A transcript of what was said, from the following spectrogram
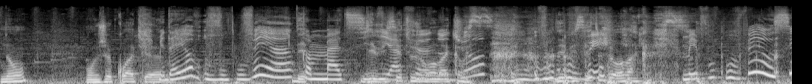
Non? Bon, je crois que... Mais d'ailleurs, vous pouvez, hein, Des- comme Mathie Davis a fait un audio, vous pouvez, mais vous pouvez aussi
